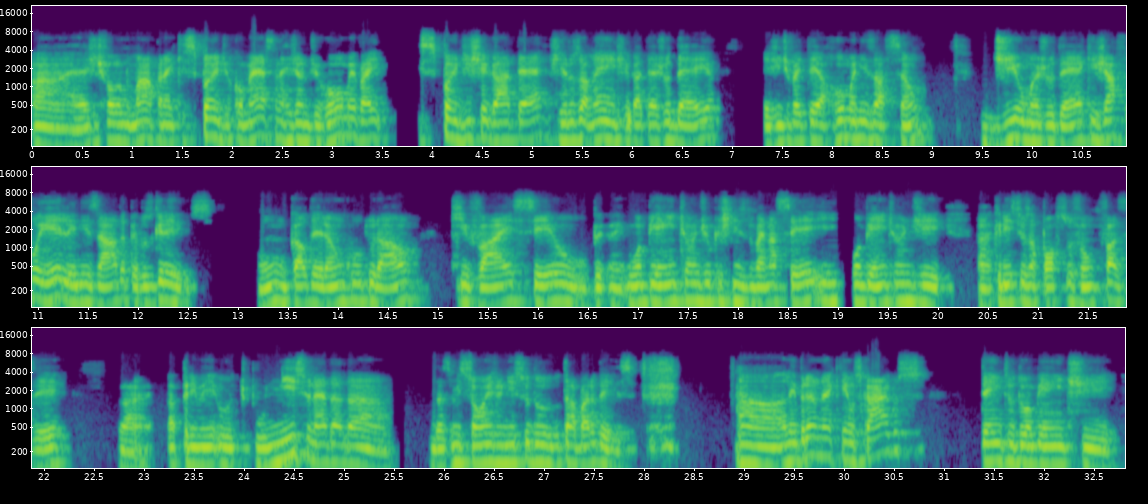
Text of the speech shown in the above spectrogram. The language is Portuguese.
Uh, a gente falou no mapa, né, que expande, começa na região de Roma e vai expandir, chegar até Jerusalém, chegar até a Judéia. E a gente vai ter a romanização, de uma Judéia que já foi helenizada pelos gregos. Um caldeirão cultural que vai ser o, o ambiente onde o cristianismo vai nascer e o ambiente onde uh, Cristo e os apóstolos vão fazer uh, a o, tipo, o início né, da, da, das missões, o início do, do trabalho deles. Uh, lembrando né, que tem os cargos dentro do ambiente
